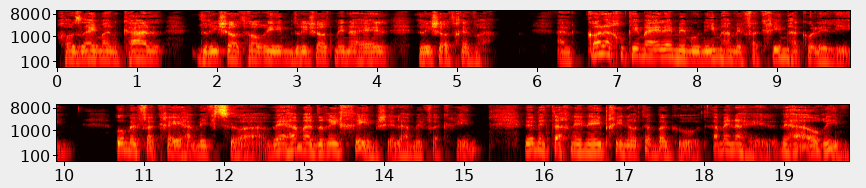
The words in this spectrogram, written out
חוזרי מנכ"ל, דרישות הורים, דרישות מנהל, דרישות חברה. על כל החוקים האלה ממונים המפקחים הכוללים, ומפקחי המקצוע והמדריכים של המפקחים ומתכנני בחינות הבגרות, המנהל וההורים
